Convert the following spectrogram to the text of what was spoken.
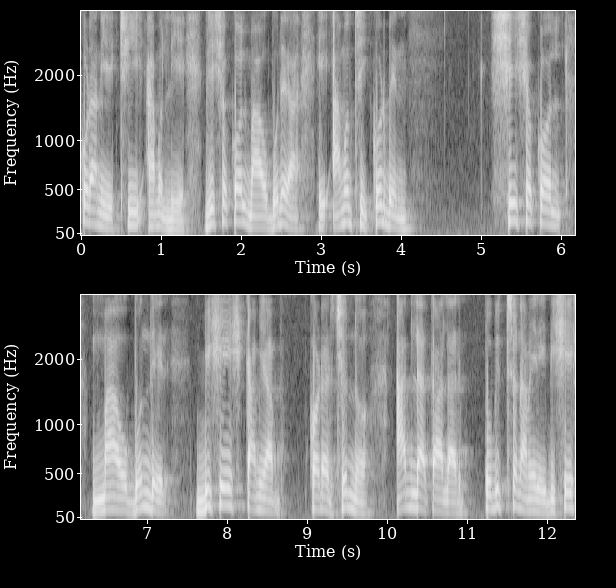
কোরআনী একটি আমল নিয়ে। যে সকল মা ও বোনেরা এই আমলটি করবেন, সেই সকল মা ও বোনদের বিশেষ কামিয়াব করার জন্য আল্লাহ তালার পবিত্র নামের এই বিশেষ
